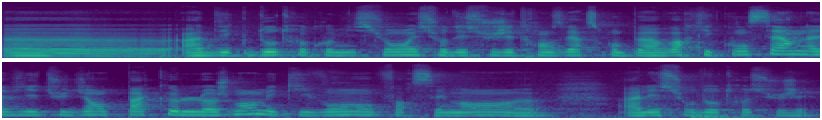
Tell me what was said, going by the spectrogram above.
euh, à d'autres commissions et sur des sujets transverses qu'on peut avoir qui concernent la vie étudiante, pas que le logement, mais qui vont forcément euh, aller sur d'autres sujets.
